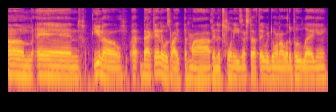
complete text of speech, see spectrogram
Um, and you know, uh, back then it was like the mob in the twenties and stuff. They were doing all of the bootlegging.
